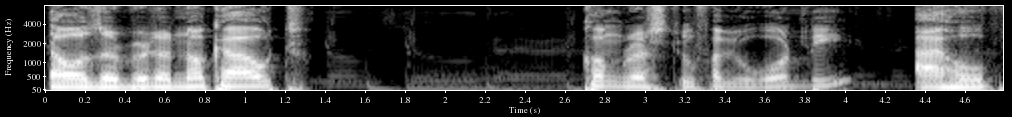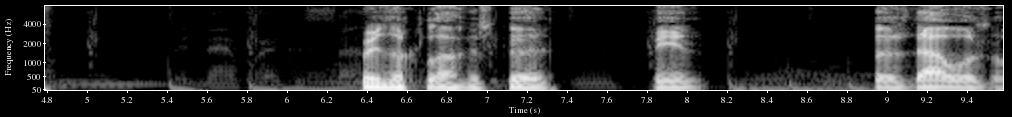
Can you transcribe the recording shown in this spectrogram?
That was a brother knockout. Congrats to Fabio Wardley. I hope Frazer Clarke is good. I mean, because that was a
